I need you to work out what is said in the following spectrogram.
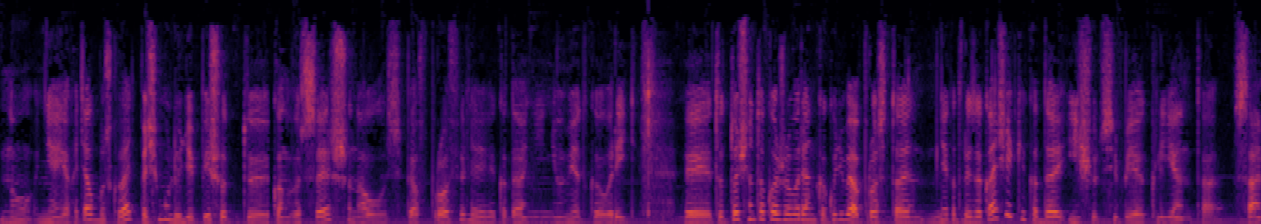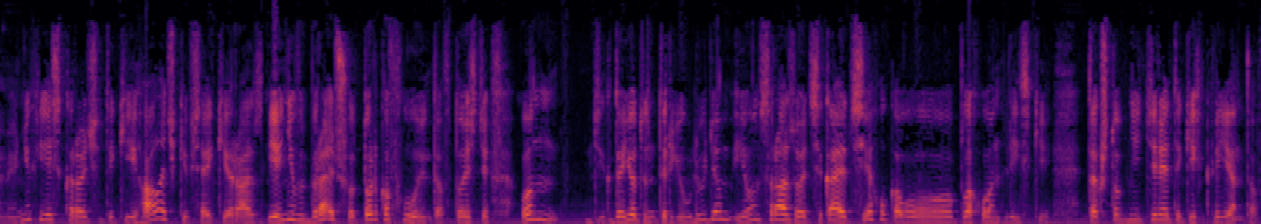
Ну, не, я хотел бы сказать, почему люди пишут э, conversational у себя в профиле, когда они не умеют говорить. Э, это точно такой же вариант, как у тебя. Просто некоторые заказчики, когда ищут себе клиента сами, у них есть, короче, такие галочки всякие раз, и они выбирают, что только флуентов. То есть он дает интервью людям, и он сразу отсекает всех, у кого плохой английский. Так, чтобы не терять таких клиентов.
